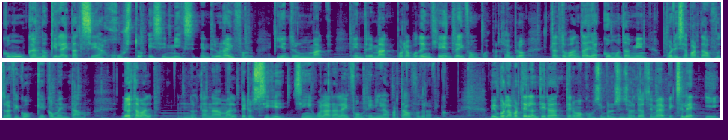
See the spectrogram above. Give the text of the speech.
como buscando que el iPad sea justo ese mix entre un iPhone y entre un Mac. Entre Mac por la potencia entre iPhone, pues por ejemplo, tanto pantalla como también por ese apartado fotográfico que comentamos. No está mal, no está nada mal, pero sigue sin igualar al iPhone en el apartado fotográfico. Bien, por la parte delantera tenemos como siempre un sensor de 12 megapíxeles y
